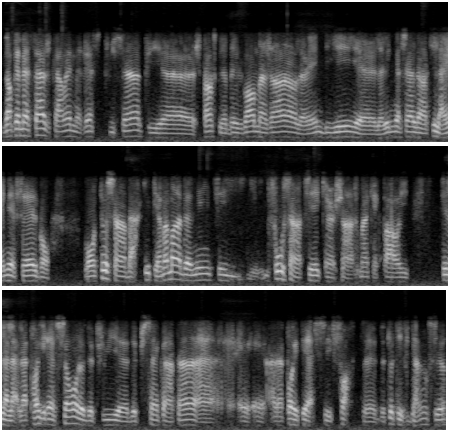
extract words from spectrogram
Donc le message quand même reste puissant. Puis euh, je pense que le baseball majeur, le NBA, euh, la Ligue nationale d'hockey, la NFL vont vont tous embarquer. Puis à un moment donné, il faut sentir qu'il y a un changement quelque part la, la, progression depuis euh, depuis 50 ans, elle n'a pas été assez forte, euh, de toute évidence, là,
